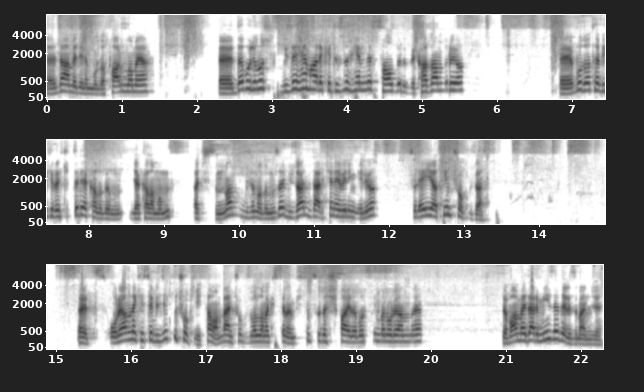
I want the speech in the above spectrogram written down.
Ee, devam edelim burada farmlamaya. Ee, W'muz bize hem hareket hızı hem de saldırı hızı kazandırıyor. Ee, bu da tabii ki rakipleri yakaladığımız, yakalamamız açısından bizim adımıza güzel derken Evelyn geliyor. Şöyle E'yi atayım çok güzel. Evet Orianna kesebilecek mi? Çok iyi. Tamam ben çok zorlamak istememiştim. Şurada şifayla basayım ben Orianna'ya. Devam eder miyiz? Ederiz bence.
